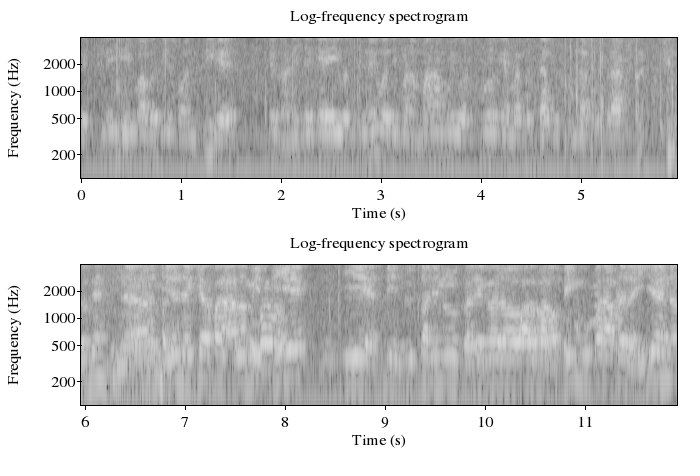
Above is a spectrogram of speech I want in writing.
એટલી એ બાબતે શાંતિ છે કે ઘણી જગ્યાએ એ વસ્તુ નહીં હતી પણ અમારામાં એ વસ્તુ હોય કે અમે બધા કુટુંબના છોકરા સીધો જે જગ્યા પર હાલ અમે છીએ. એ એસબી હિન્દુસ્તાની નું ખરેખર શોપિંગ ઉપર આપણે રહીએ ને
